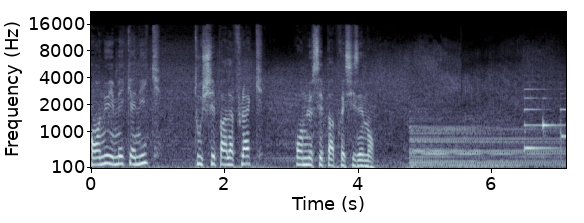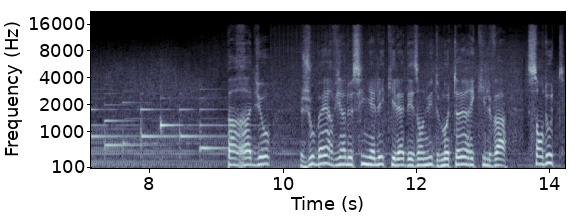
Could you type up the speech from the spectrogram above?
Ennui mécanique, touché par la flaque, on ne le sait pas précisément. Par radio, Joubert vient de signaler qu'il a des ennuis de moteur et qu'il va, sans doute,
